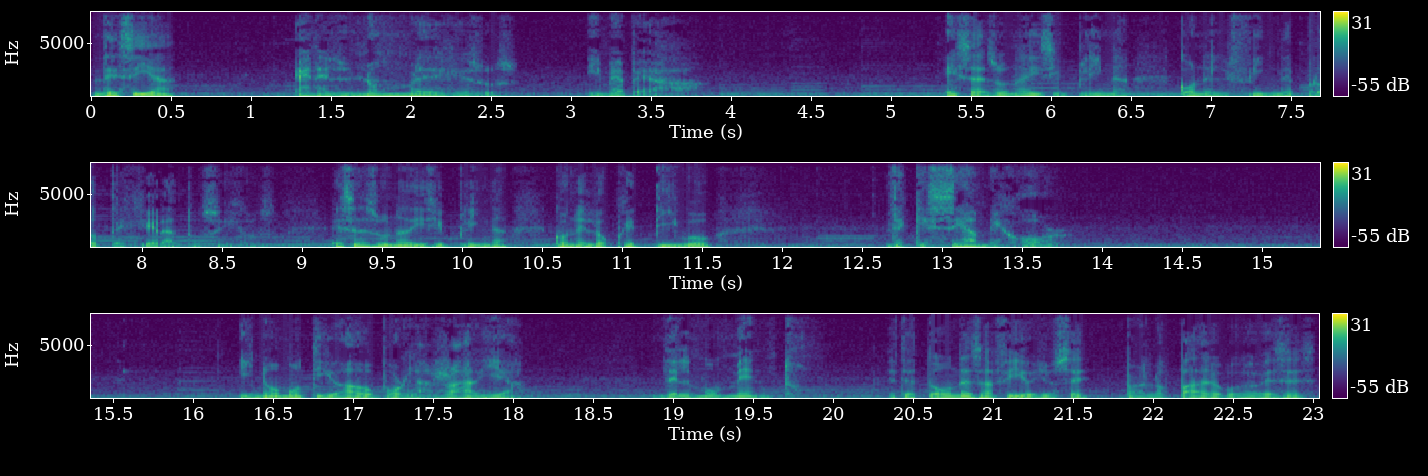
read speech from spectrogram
decía, en el nombre de Jesús, y me pegaba. Esa es una disciplina con el fin de proteger a tus hijos. Esa es una disciplina con el objetivo de que sea mejor, y no motivado por la rabia del momento. Este es todo un desafío, yo sé, para los padres, porque a veces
